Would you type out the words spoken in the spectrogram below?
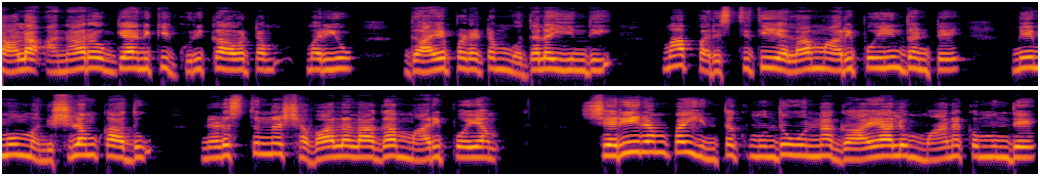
చాలా అనారోగ్యానికి గురి కావటం మరియు గాయపడటం మొదలయ్యింది. మా పరిస్థితి ఎలా మారిపోయిందంటే మేము మనుషులం కాదు. నడుస్తున్న శవాలలాగా మారిపోయాం. శరీరంపై ఇంతకు ముందు ఉన్న గాయాలు మానకముందే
